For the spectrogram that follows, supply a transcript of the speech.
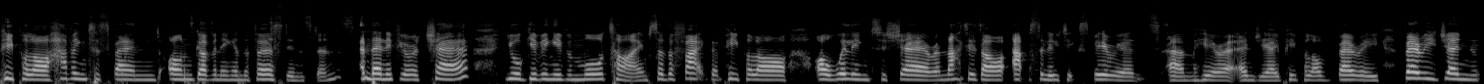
people are having to spend on governing in the first instance, and then if you're a chair, you're giving even more time. So the fact that people are are willing to share, and that is our absolute experience um, here at NGA. People are very very gen-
